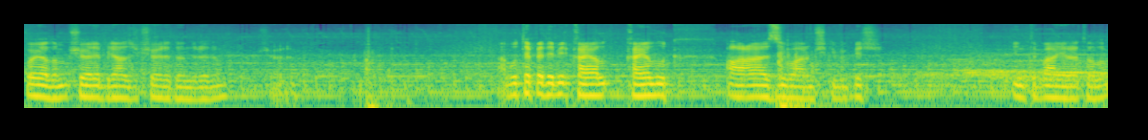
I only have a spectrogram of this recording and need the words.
koyalım. Şöyle birazcık şöyle döndürelim. Bu tepede bir kayal, kayalık arazi varmış gibi bir intiba yaratalım.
